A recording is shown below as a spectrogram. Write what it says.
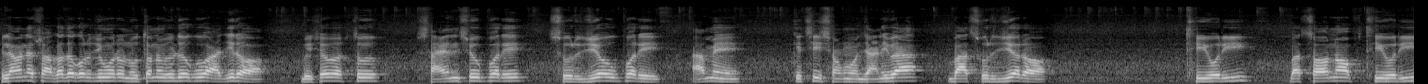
ପିଲାମାନେ ସ୍ୱାଗତ କରୁଛି ମୋର ନୂତନ ଭିଡ଼ିଓକୁ। ଆଜିର ବିଷୟବସ୍ତୁ ସାଇନ୍ସ ଉପରେ ସୂର୍ଯ୍ୟ ଉପରେ ଆମେ କିଛି ସମ- ଜାଣିବା ବା ସୂର୍ଯ୍ୟର ଥିଓରି ବା ସନ୍ ଅଫ୍ ଥିଓରି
